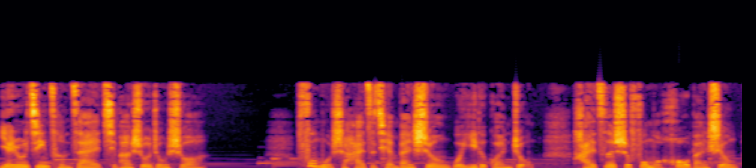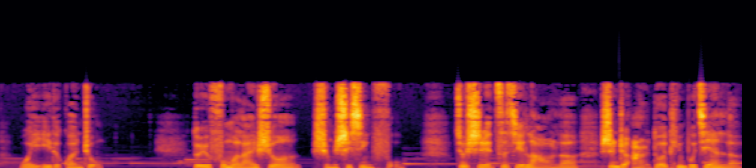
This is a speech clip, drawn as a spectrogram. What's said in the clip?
颜如晶曾在《奇葩说》中说。父母是孩子前半生唯一的观众，孩子是父母后半生唯一的观众。对于父母来说，什么是幸福？就是自己老了，甚至耳朵听不见了，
